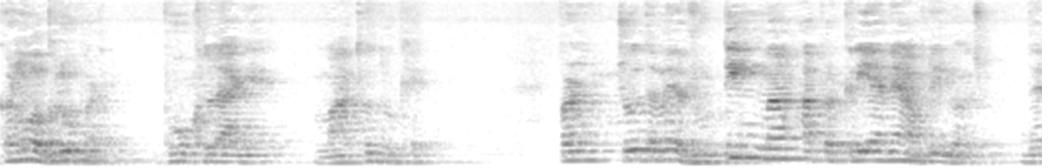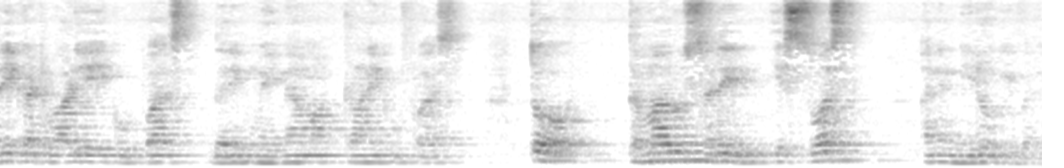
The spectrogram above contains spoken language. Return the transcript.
ઘણું અઘરું પડે. ભૂખ લાગે, માથું દુખે. પણ જો તમે રૂટીનમાં આ પ્રક્રિયાને આવરી લો છો, દરેક અઠવાડિયે એક ઉપવાસ, દરેક મહિનામાં ત્રણેક ઉપવાસ, તો તમારું શરીર એ સ્વસ્થ અને નિરોગી બને.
